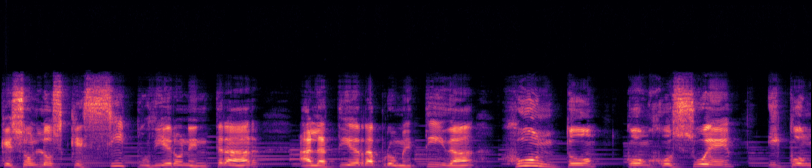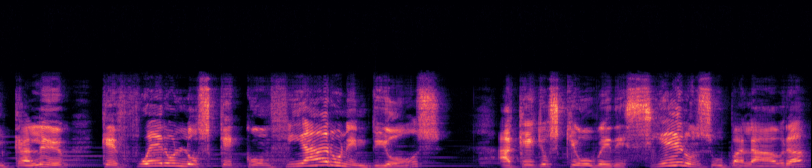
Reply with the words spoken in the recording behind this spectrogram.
que son los que sí pudieron entrar a la tierra prometida junto con Josué y con Caleb, que fueron los que confiaron en Dios, aquellos que obedecieron su palabra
